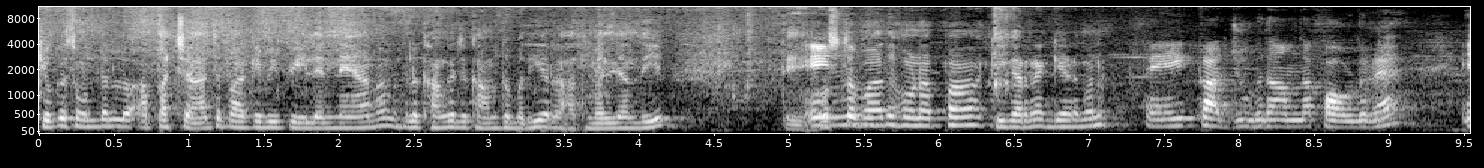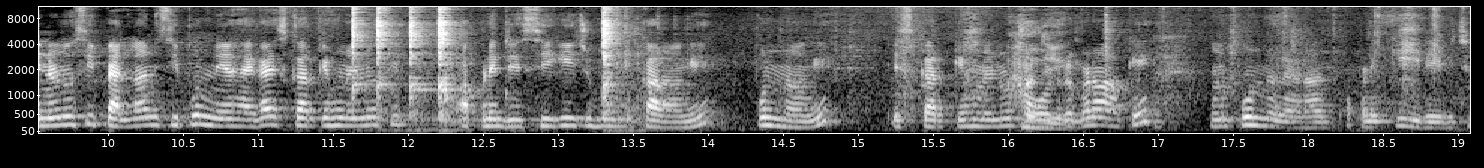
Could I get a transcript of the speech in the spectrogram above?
ਕਿਉਂਕਿ ਲੋ- ਆਪਾਂ ਚਾਹ ਚ ਪਾ ਕੇ ਵੀ ਪੀ ਲੈਂਦੇ ਆ ਨਾ ਮਤਲਬ ਖੰਘ ਜ਼ੁਕਾਮ ਤੋਂ ਵਧੀਆ ਰਾਹਤ ਮਿਲ ਜਾਂਦੀ ਹੈ। ਤੇ ਉਸ ਤੋਂ ਬਾਅਦ ਹੁਣ ਆਪਾਂ ਕੀ ਕਰਨਾ ਅੱਗੇ ਅਰਮਨ ਇਹ ਕਾਜੂ ਬਦਾਮ ਦਾ ਪਾਊਡਰ ਹੈ। ਇਹਨਾਂ ਨੂੰ ਅਸੀਂ ਪਹਿਲਾਂ ਨਹੀਂ ਸੀ ਭੁੰਨਿਆ ਹੈਗਾ ਇਸ ਕਰਕੇ ਹੁਣ ਇਹਨੂੰ ਅਸੀਂ ਆਪਣੇ ਦੇਸੀ ਘੀ ਚ ਹੁਣ ਕਰਾਂਗੇ ਭੁੰਨਾਂਗੇ। ਇਸ ਕਰਕੇ ਹੁਣ ਇਹਨੂੰ ਪਾਊਡਰ ਬਣਾ ਕੇ ਹੁਣ ਭੁੰਨ ਲੈਣਾ ਆਪਣੇ ਘੀ ਦੇ ਵਿੱਚ।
